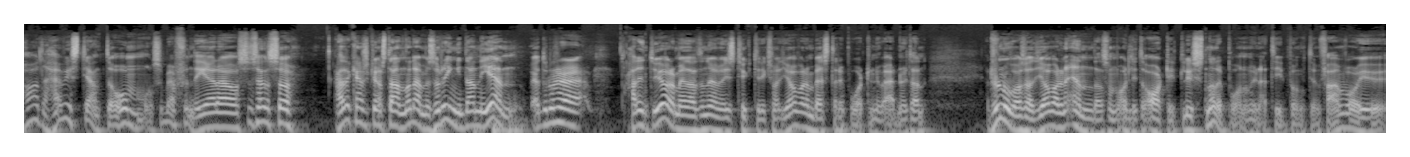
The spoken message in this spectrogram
ja det här visste jag inte om och så började jag fundera och så sen så hade jag kanske kunnat stanna där men så ringde han igen. Jag tror det hade inte att göra med att han nödvändigtvis tyckte liksom att jag var den bästa reportern i världen utan jag tror nog var så att jag var den enda som lite artigt lyssnade på honom vid den här tidpunkten för han var ju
